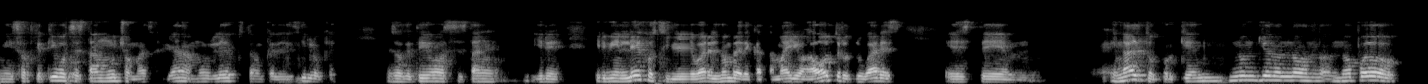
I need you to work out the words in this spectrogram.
mis objetivos están mucho más allá, muy lejos, tengo que decirlo que mis objetivos están ir, ir bien lejos y llevar el nombre de Catamayo a otros lugares este, en alto, porque no, yo no, no, no, puedo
